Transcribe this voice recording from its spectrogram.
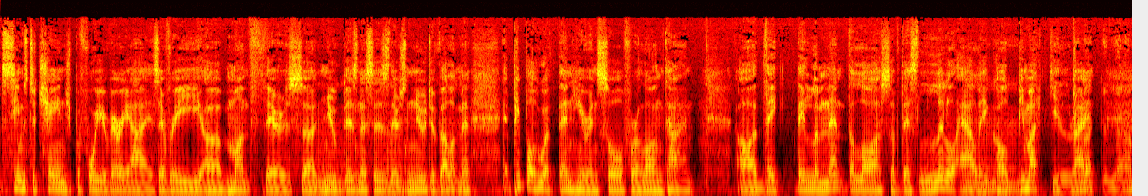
seems to change before your very eyes. Every uh, month, there's uh, new businesses, there's new development. People who have been here in Seoul for a long time, uh, they they lament the loss of this little alley called Pimatgil, right? Yeah.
